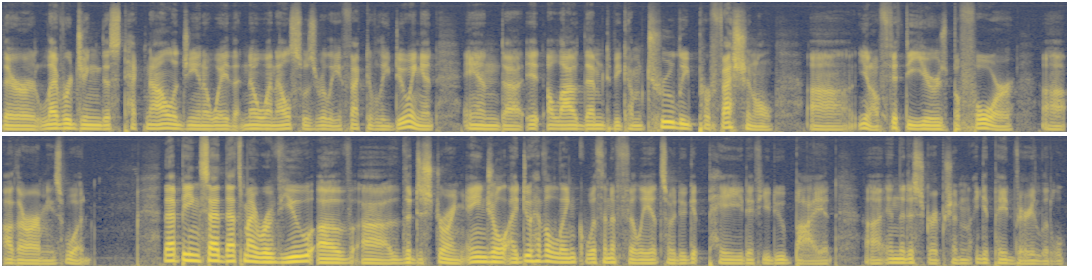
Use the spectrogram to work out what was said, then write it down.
they're leveraging this technology in a way that no one else was really effectively doing it, and uh, it allowed them to become truly professional. Uh, you know, 50 years before uh, other armies would. That being said, that's my review of uh, The Destroying Angel. I do have a link with an affiliate, so I do get paid if you do buy it uh, in the description. I get paid very little.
